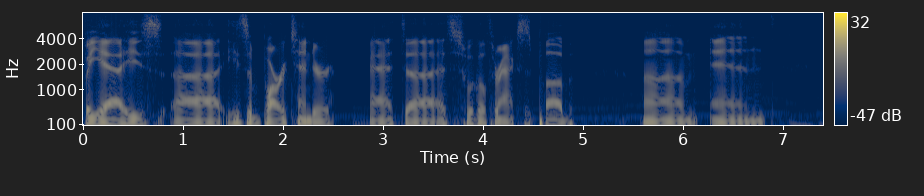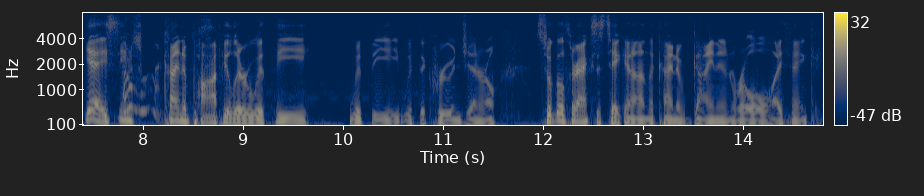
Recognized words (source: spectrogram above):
but yeah, he's uh, he's a bartender at uh, at Swigglethrax's pub, um, and yeah, he seems nice. kind of popular with the with the with the crew in general. Swigglethrax has taken on the kind of Guinan role, I think,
